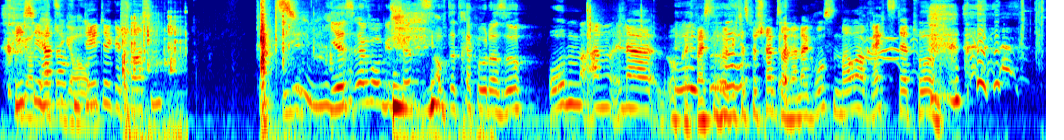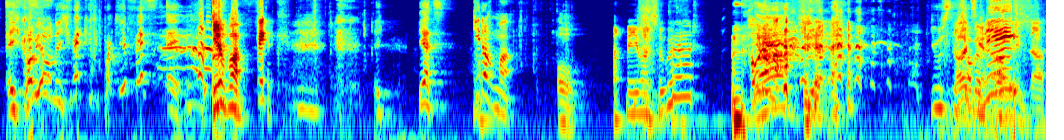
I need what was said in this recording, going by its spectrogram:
Fisi hat auf den. DT geschossen. Hier ist irgendwo ein Geschütz auf der Treppe oder so. Oben an, in der. Oh Gott, ich weiß nicht, wie ich das beschreiben soll. An der großen Mauer rechts der Turm. Ich komme hier auch nicht weg, ich pack hier fest, ey. Geh doch mal weg! Ich, jetzt. Geh doch mal! Oh. Hat mir jemand zugehört? Hau doch mal! Houston, Leute, komm nicht da.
